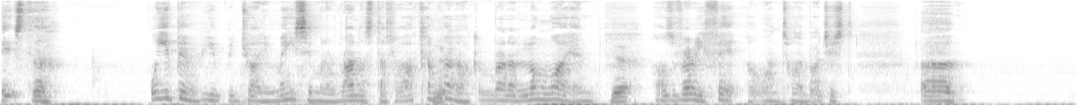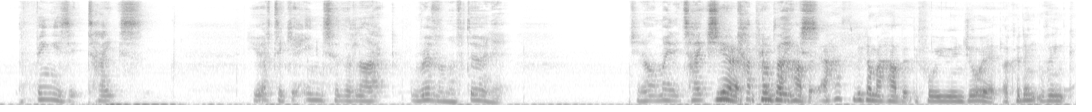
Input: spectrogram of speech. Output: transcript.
it's the well, you've been you've been training me, seeing when I run and stuff like. I can run. I can run a long way, and Yeah. I was very fit at one time. But I just uh, the thing is, it takes you have to get into the like rhythm of doing it. Do you know what I mean? It takes you Yeah, a it couple becomes of a weeks. habit. It has to become a habit before you enjoy it. Like I don't think,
